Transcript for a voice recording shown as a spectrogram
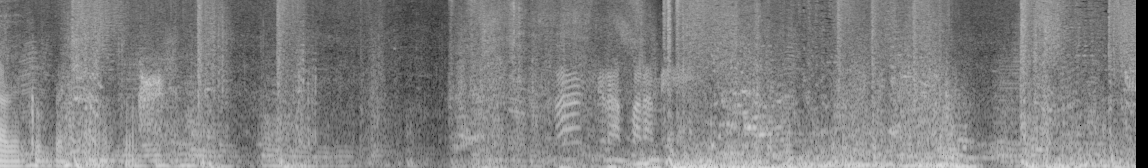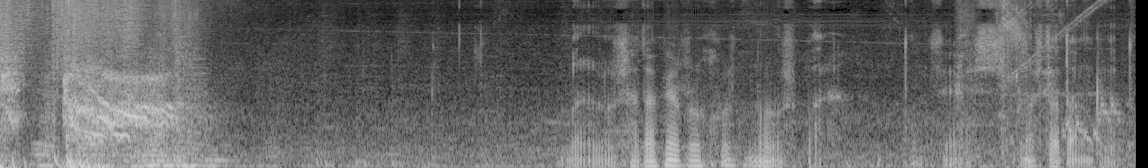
Está bien compensado entonces. Sangra para mí. Vale, los ataques rojos no los para. Entonces no está tan roto.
